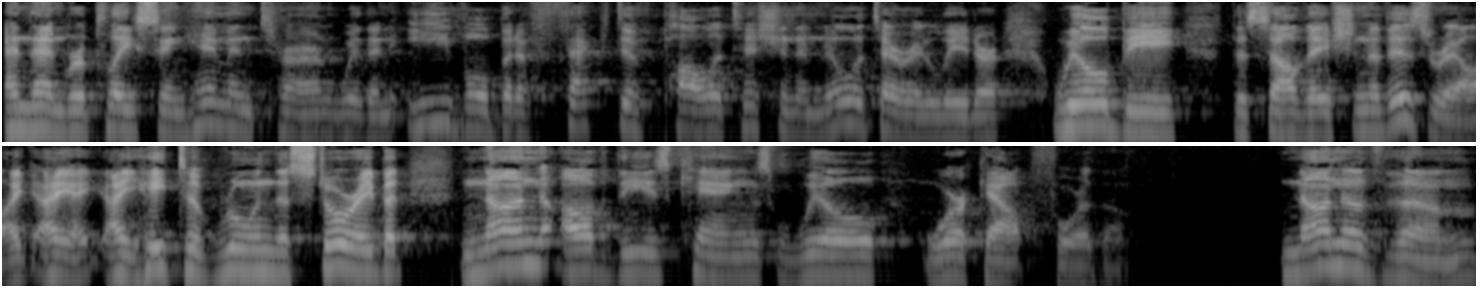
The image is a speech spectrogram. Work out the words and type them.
and then replacing him in turn with an evil but effective politician and military leader will be the salvation of Israel. I, I, I, hate to ruin the story, but none of these kings will work out for them. None of them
